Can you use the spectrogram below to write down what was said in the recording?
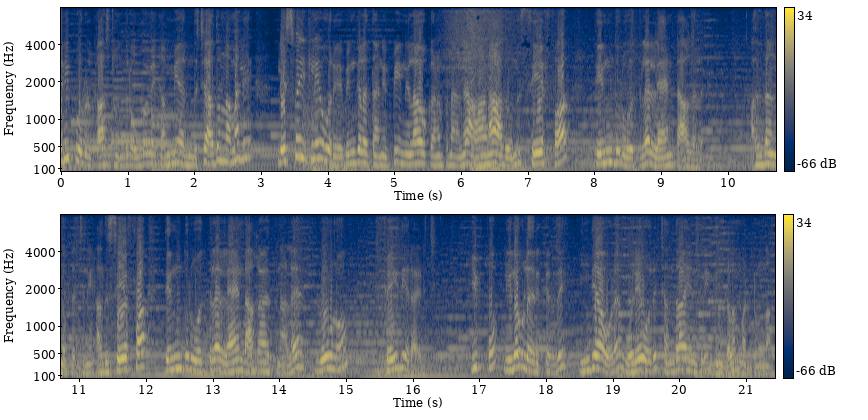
எரிபொருள் காஸ்ட் வந்து ரொம்பவே கம்மியாக இருந்துச்சு. அதுவும் இல்லாமல் லெஸ் வெயிட்லேயே ஒரு விண்கலத்தை அனுப்பி நிலாவுக்கு அனுப்புனாங்க. ஆனால் அது வந்து சேஃபாக தென் துருவத்தில் லேண்ட் ஆகலை. அதுதாங்க பிரச்சனை. அது சேஃபாக தென் துருவத்தில் லேண்ட் ஆகாததுனால லூனோ ஃபெயிலியர் ஆயிடுச்சு. இப்போ நிலவில் இருக்கிறது இந்தியாவோட ஒரே ஒரு சந்திராயன் த்ரீ விண்கலம் மட்டும்தான்.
